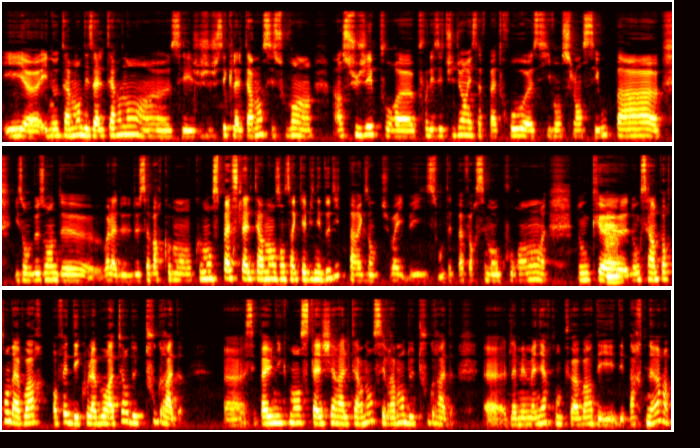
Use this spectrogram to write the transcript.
et heu et notamment des alternants, hein. C'est je sais que l'alternance, c'est souvent un un sujet pour, pour les étudiants. Ils savent pas trop, s'ils vont se lancer ou pas, ils ont besoin de voilà, de de savoir comment comment se passe l'alternance dans un cabinet d'audit, par exemple, tu vois? Ils ils sont peut-être pas forcément au courant, donc Mmh. donc c'est important d'avoir, en fait, des collaborateurs de tout grade. Heu, c'est pas uniquement stagiaire, alternant, c'est vraiment de tout grade. Heu, de la même manière qu'on peut avoir des partenaires,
